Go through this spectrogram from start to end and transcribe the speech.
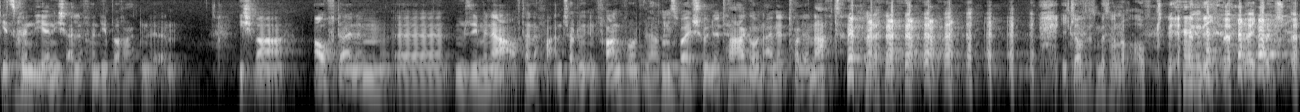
Jetzt können die ja nicht alle von dir beraten werden. Ich war auf deinem äh, Seminar, auf deiner Veranstaltung in Frankfurt. Wir hatten mhm. zwei schöne Tage und eine tolle Nacht. ich glaube, das müssen wir noch aufklären. Nicht, dass wir jetzt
